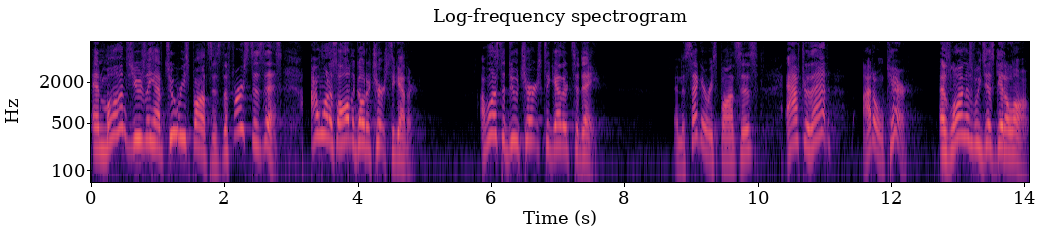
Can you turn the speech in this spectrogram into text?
And moms usually have two responses. The first is this I want us all to go to church together. I want us to do church together today. And the second response is after that, I don't care. As long as we just get along.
